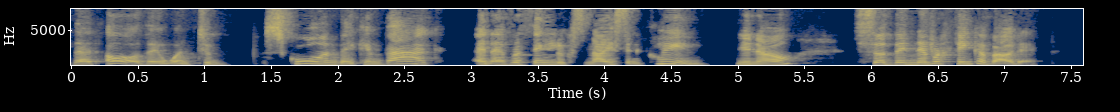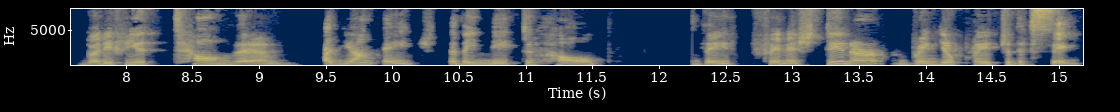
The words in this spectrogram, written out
that, oh, they went to school and they came back and everything looks nice and clean, you know? So they never think about it. But if you tell them at young age that they need to help, they finish dinner, bring your plate to the sink,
